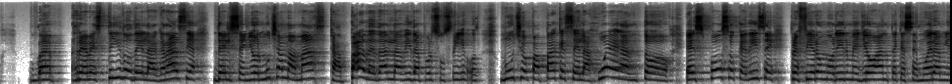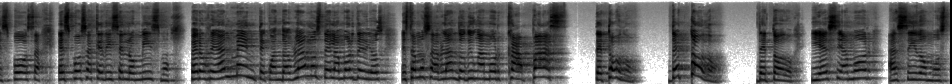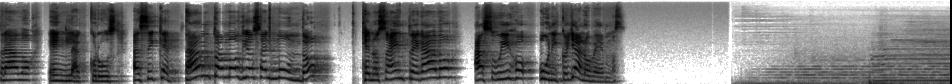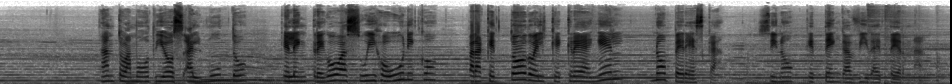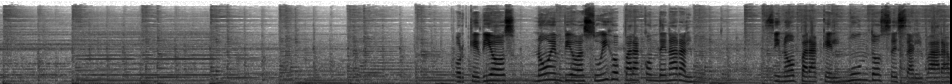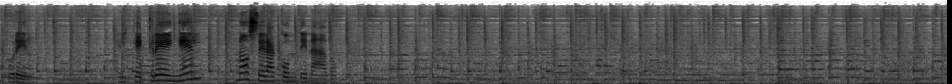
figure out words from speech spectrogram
revestido de la gracia del Señor. Muchas mamás capaz de dar la vida por sus hijos. Muchos papás que se la juegan todo. Esposo que dice, prefiero morirme yo antes que se muera mi esposa. Esposa que dicen lo mismo. Pero realmente cuando hablamos del amor de Dios, estamos hablando de un amor capaz de todo. De todo de todo. Y ese amor ha sido mostrado en la cruz. Así que tanto amó Dios al mundo que nos ha entregado a su Hijo único. Ya lo vemos. Tanto amó Dios al mundo que le entregó a su Hijo único para que todo el que crea en Él no perezca, sino que tenga vida eterna. Porque Dios no envió a su Hijo para condenar al mundo, sino para que el mundo se salvara por él. El que cree en él no será condenado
